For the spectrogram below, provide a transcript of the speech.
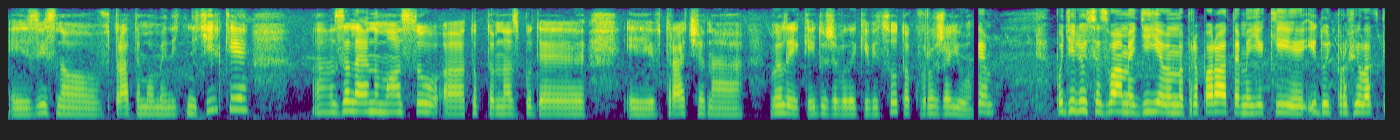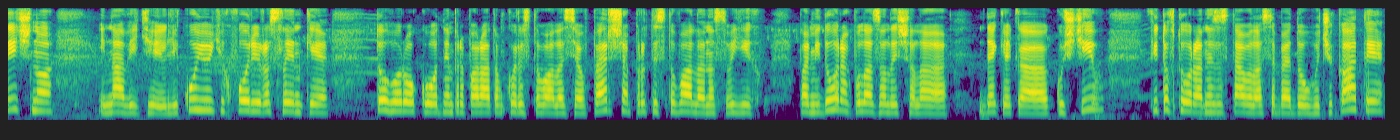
І, звісно, втратимо ми не- тільки зелену масу, а тобто в нас буде і втрачена великий, дуже великий відсоток врожаю. Поділюся з вами дієвими препаратами, які йдуть профілактично і навіть лікують хворі рослинки. Того року одним препаратом користувалася вперше, протестувала на своїх помідорах, була залишила декілька кущів. Фітофтора не заставила себе довго чекати.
